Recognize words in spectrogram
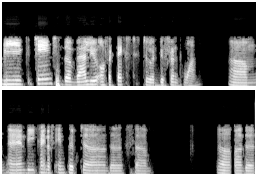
we change the value of a text to a different one um, and we kind of input uh, the um, uh, the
